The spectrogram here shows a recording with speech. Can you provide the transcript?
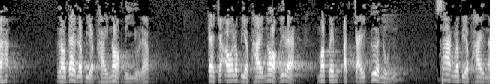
ละ เราได้ระเบียบภายนอกดีอยู่แล้ว แต่จะเอาระเบียบภายนอกนี่แหละ มาเป็นปัจจัยเกื้อหนุน สร้างระเบียบภายใน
